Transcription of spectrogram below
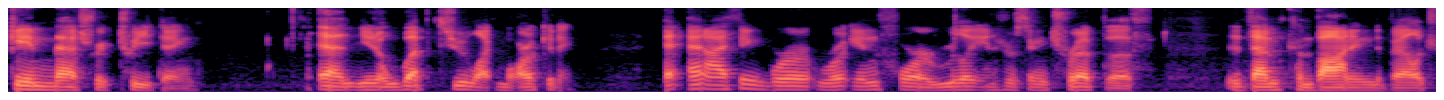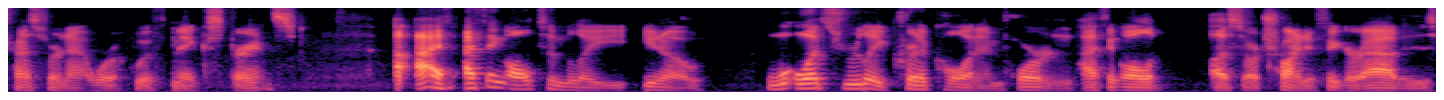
game metric tweaking and you know Web two like marketing. And I think we're we're in for a really interesting trip of them combining the value transfer network with Make Experience. I, I think ultimately, you know, what's really critical and important, I think all of us are trying to figure out is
